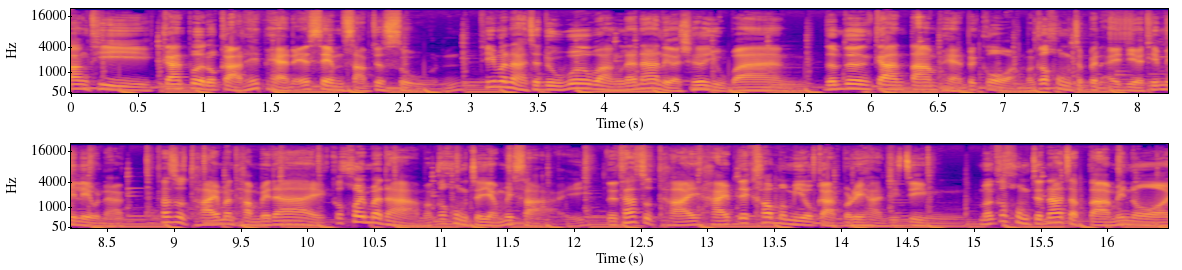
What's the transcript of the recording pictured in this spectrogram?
บางทีการเปิดโอกาสให้แผน SM 3.0 ที่มันอาจจะดูเวอร์วังและน่าเหลือเชื่ออยู่บ้างดำเนินการตามแผนไปก่อน มันก็คงจะเป็นไอเดียที่ไม่เลวนัก ถ้าสุดท้ายมันทำไม่ได้ ก็ค่อยมาด่ามันก็คงจะยังไม่สาย หรือถ้าสุดท้ายไฮป์ได้เข้ามามีโอกาสบริหารจริงๆ มันก็คงจะน่าจับตาไม่น้อย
